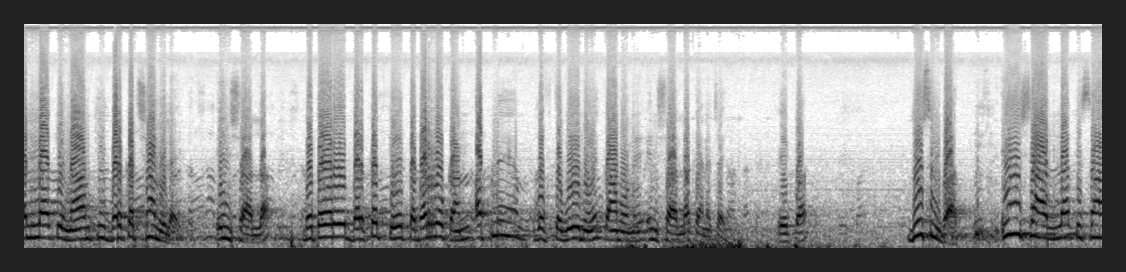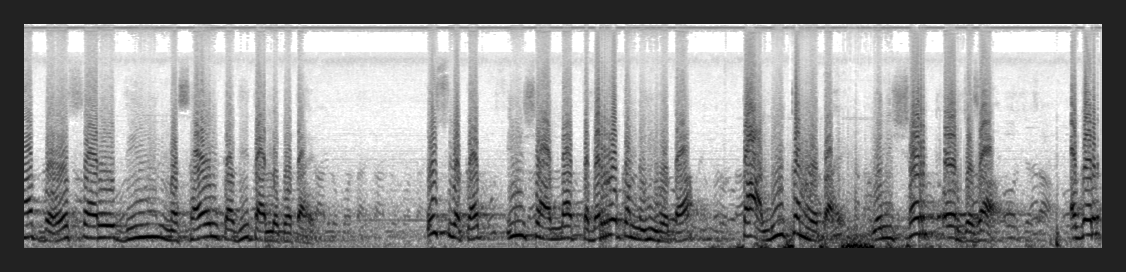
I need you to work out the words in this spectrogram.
اللہ کے نام کی برکت شامل ہے، انشاءاللہ۔ بطور برکت کے تبرکن اپنے گفتگو میں، کاموں میں انشاءاللہ کہنا چاہیے۔ ایک بات۔ دوسری بات، انشاءاللہ کے ساتھ بہت سارے دین مسائل کا بھی تعلق ہوتا ہے۔ اس وقت انشاءاللہ تبرکن نہیں ہوتا تعلیقن ہوتا ہے۔ یعنی شرط اور جزا۔ اگر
